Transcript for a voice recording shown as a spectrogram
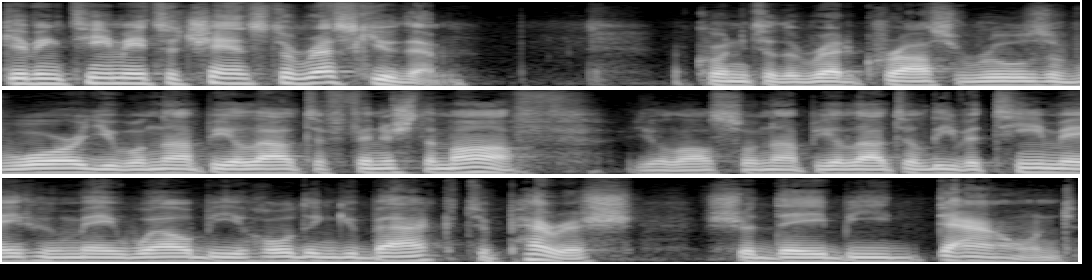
giving teammates a chance to rescue them. According to the Red Cross rules of war, you will not be allowed to finish them off. You'll also not be allowed to leave a teammate who may well be holding you back to perish should they be downed.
